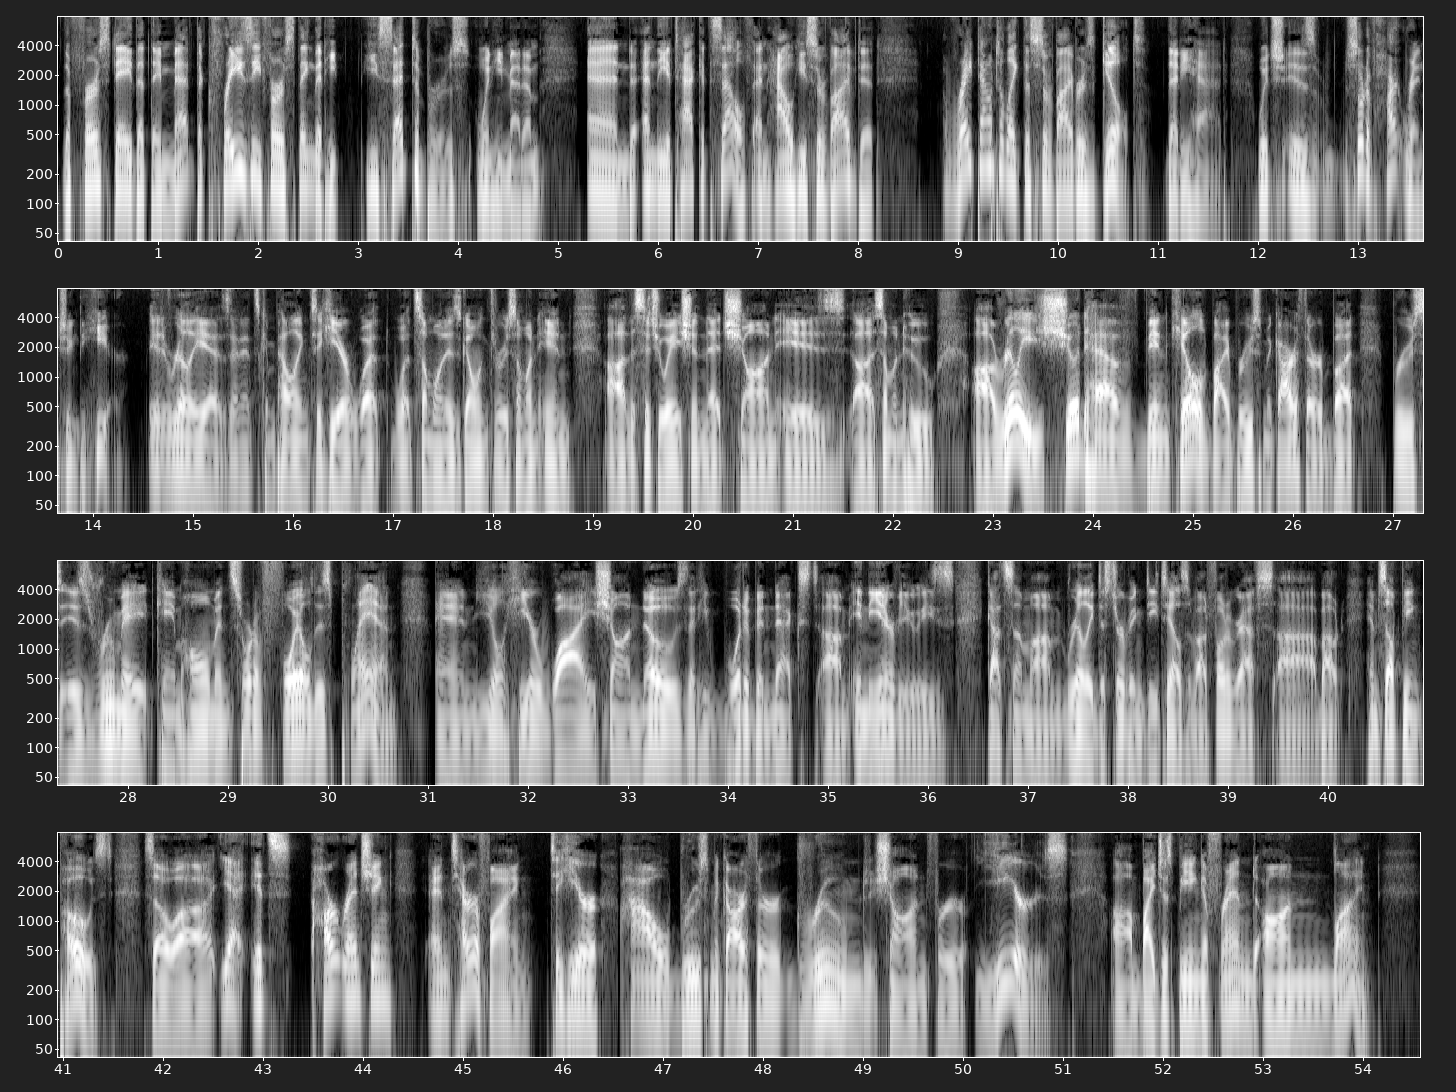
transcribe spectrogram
The first day that they met, the crazy first thing that he he said to Bruce when he met him, and and the attack itself and how he survived it, right down to like the survivor's guilt that he had, which is sort of heart wrenching to hear. It really is, and it's compelling to hear what what someone is going through. Someone in uh, the situation that Sean is, uh, someone who uh, really should have been killed by Bruce McArthur, but Bruce's roommate came home and sort of foiled his plan. And you'll hear why Sean knows that he would have been next um, in the interview. He's got some um, really disturbing details about photographs uh, about himself being posed. So uh, yeah, it's heart wrenching and terrifying to hear how Bruce McArthur groomed Sean for years um, by just being a friend online.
